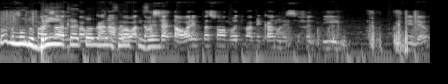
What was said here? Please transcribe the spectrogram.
Todo mundo Faz brinca, a- todo o carnaval que até uma certa hora e o pessoal à noite vai brincar no Recife Antigo. Entendeu?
